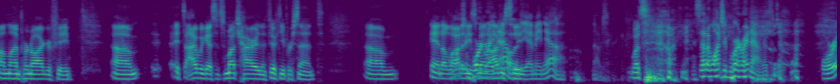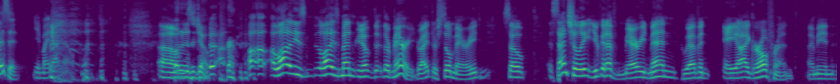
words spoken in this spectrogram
online pornography, um, it's I would guess it's much higher than fifty percent. Um, and a I'm lot of these men, right obviously, Now, I mean, yeah. No, I'm just kidding. what's oh, yeah. I said I'm watching porn right now. That's a joke, or is it? You might not know, um, but it is a joke. a, a- a lot of these a lot of these men you know they're, they're married right they're still married mm-hmm. so essentially you could have married men who have an ai girlfriend i mean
